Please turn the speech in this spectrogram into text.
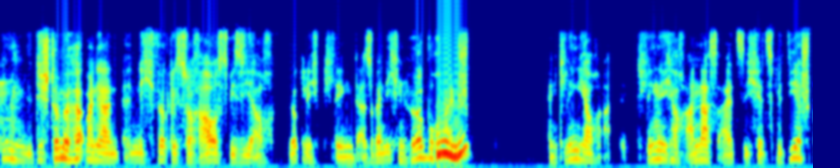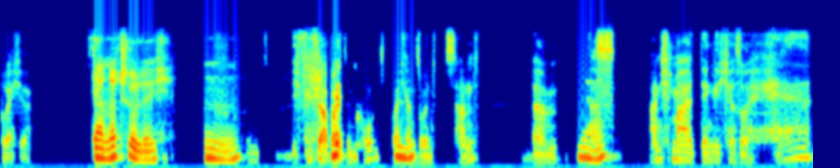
die Stimme hört man ja nicht wirklich so raus, wie sie auch wirklich klingt. Also wenn ich ein Hörbuch Mhm. einspreche, dann klinge ich auch, klinge ich auch anders, als ich jetzt mit dir spreche. Ja, natürlich. Mhm. Ich finde es ja bei Mit, Synchronsprechern mhm. so interessant, ähm, Ja, dass manchmal denke ich ja so, hä?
